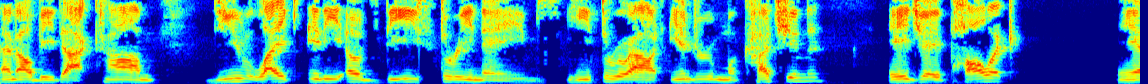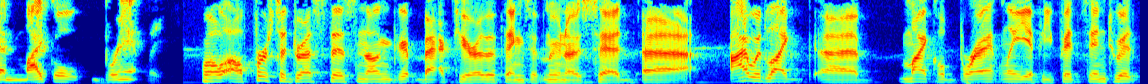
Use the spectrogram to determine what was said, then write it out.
MLB.com. Do you like any of these three names? He threw out Andrew McCutchen, AJ Pollock, and Michael Brantley. Well, I'll first address this and then get back to your other things that Luhnow said. Uh, I would like uh, Michael Brantley if he fits into it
